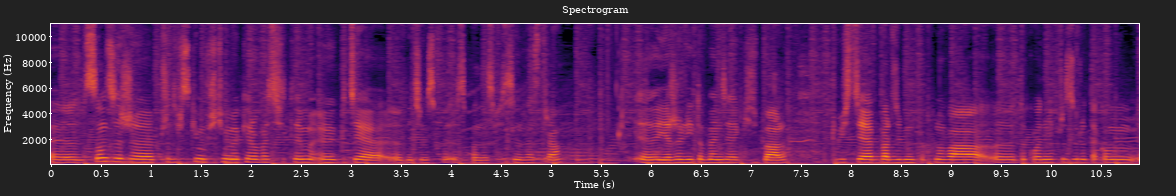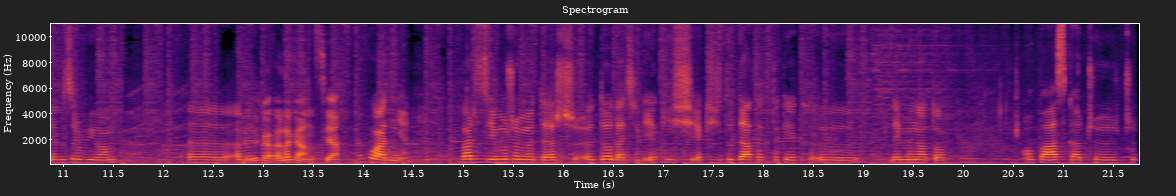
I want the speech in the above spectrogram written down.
E, Sądzę, że przede wszystkim musimy kierować się tym, e, gdzie będziemy sp- spędzać Sylwestra. E, Jeżeli to będzie jakiś bal, oczywiście bardziej bym proponowała dokładnie fryzurę taką, jak zrobiłam. Czyli taka elegancja. Dokładnie. Bardziej możemy też dodać jakiś, jakiś dodatek, tak jak dajmy na to opaska czy, czy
